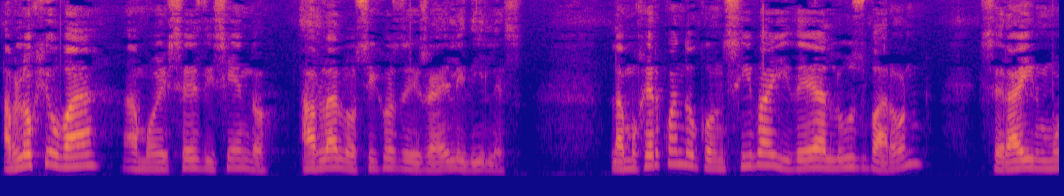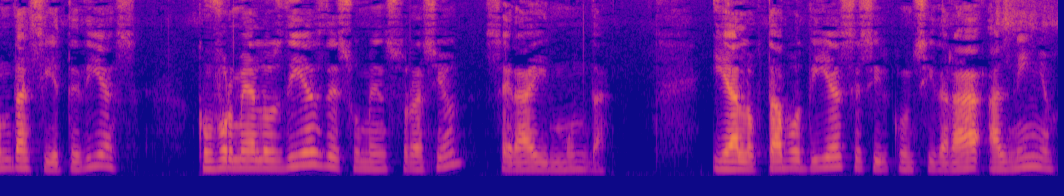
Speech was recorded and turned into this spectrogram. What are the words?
Habló Jehová a Moisés diciendo, Habla a los hijos de Israel y diles, La mujer cuando conciba y dé a luz varón, será inmunda siete días. Conforme a los días de su menstruación, será inmunda. Y al octavo día se circuncidará al niño.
